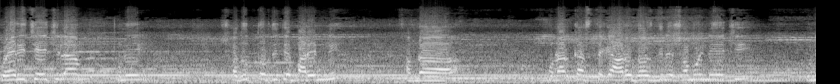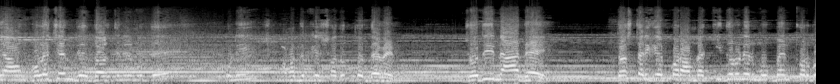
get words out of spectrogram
কোয়ারি চেয়েছিলাম। উনি সদুত্তর দিতে পারেননি। আমরা ওনার কাছ থেকে আরও দশ দিনের সময় নিয়েছি। উনি আমাকে বলেছেন যে দশ দিনের মধ্যে উনি আমাদেরকে সদুত্তর দেবেন। যদি না দেয়, দশ তারিখের পর আমরা কি ধরনের মুভমেন্ট করব,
